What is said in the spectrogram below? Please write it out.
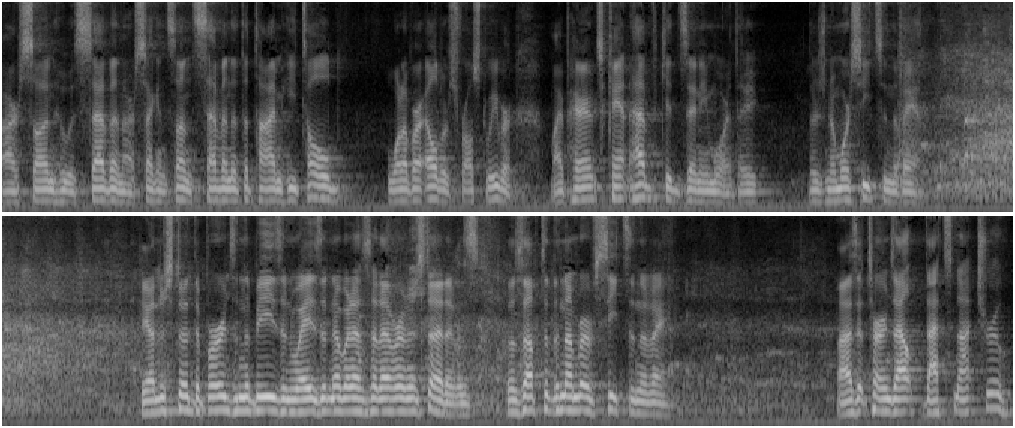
our son, who was seven, our second son, seven at the time, he told one of our elders, Frost Weaver, My parents can't have kids anymore. They, there's no more seats in the van. He understood the birds and the bees in ways that nobody else had ever understood. It was, it was up to the number of seats in the van. As it turns out, that's not true.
